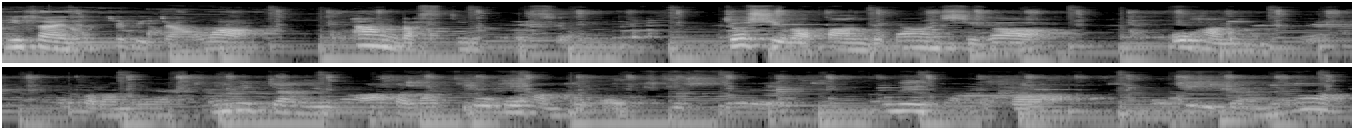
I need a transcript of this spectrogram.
2歳のおちびちゃんはパンが好きなんですよ。女子はパンで男子がご飯なんです。からね、お兄ちゃんには朝納豆ご飯とかを作して、お姉ちゃんとかおじいちゃんには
